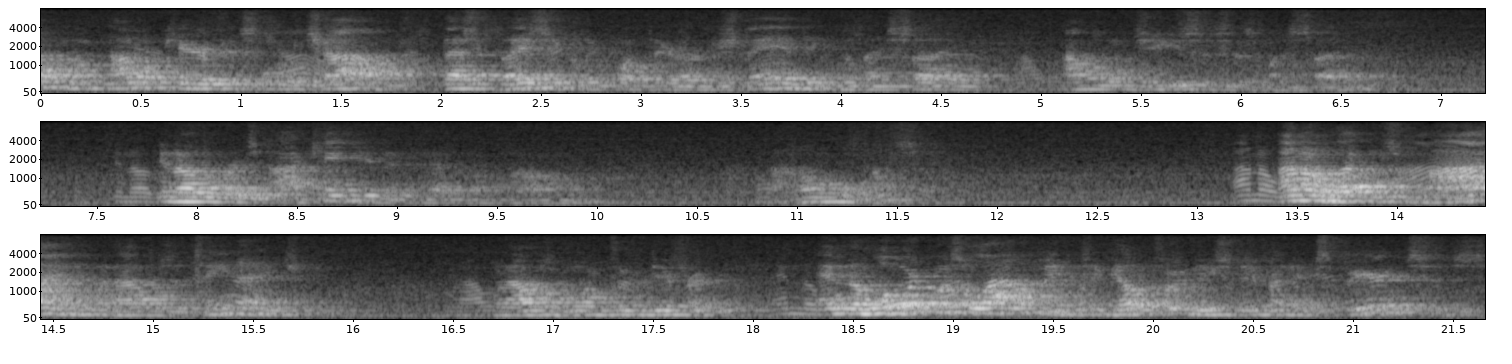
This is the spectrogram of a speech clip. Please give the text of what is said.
don't, I don't care if it's a little child. That's basically what they're understanding when they say, I want Jesus as my Savior. in other, In other words, I can't get into heaven on my own. I humble myself. I know, I know that was mine when I was a teenager, when I was going through different, and the, Lord was allowing me to go through these different experiences.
